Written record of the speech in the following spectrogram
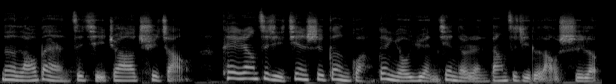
那老板自己就要去找可以让自己见识更广、更有远见的人当自己的老师了。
